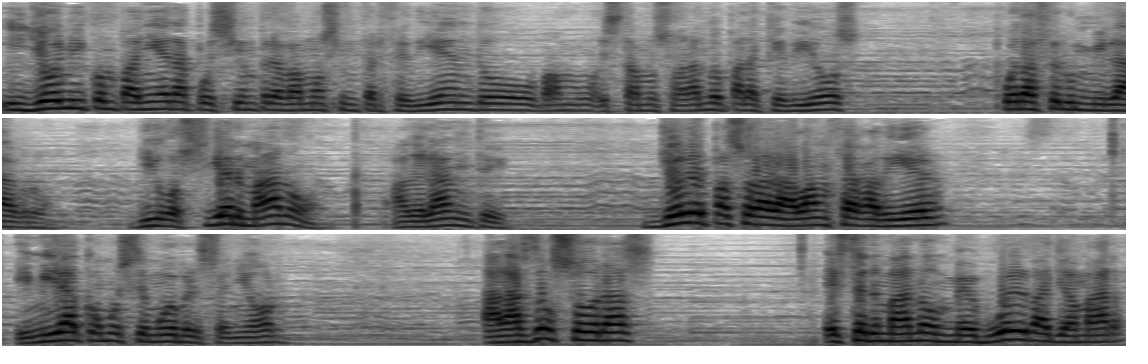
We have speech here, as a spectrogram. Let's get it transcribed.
y yo y mi compañera pues siempre vamos intercediendo, vamos, estamos orando para que Dios pueda hacer un milagro. Digo, sí hermano, adelante. Yo le paso la alabanza a Gadiel y mira cómo se mueve el Señor. A las dos horas, este hermano me vuelve a llamar,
